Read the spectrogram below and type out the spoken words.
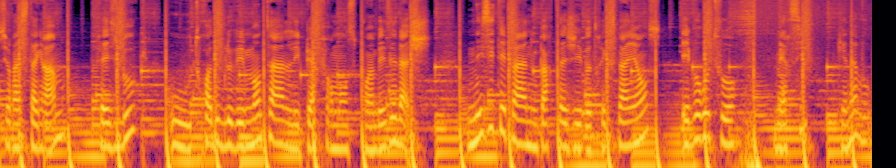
sur Instagram, Facebook, ou www.mentalesperformances.bzh. N'hésitez pas à nous partager votre expérience et vos retours. Merci, Kenavo.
